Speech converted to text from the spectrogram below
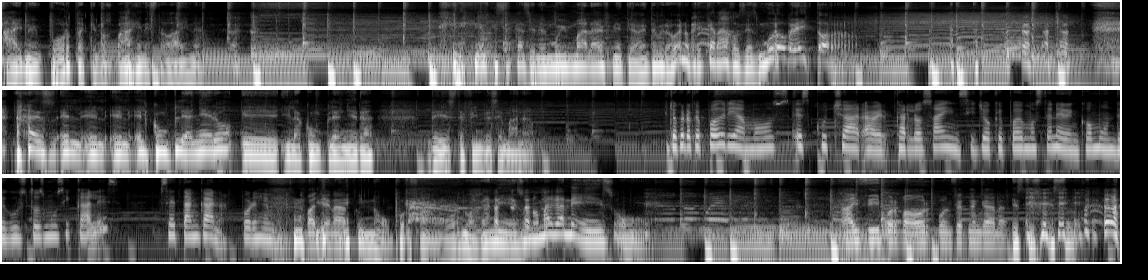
Ay, no importa que nos bajen esta vaina. Esa canción es muy mala definitivamente, pero bueno, qué carajos, es Mood Operator. es el, el- el- el cumpleañero eh, y la cumpleañera de este fin de semana. Yo creo que podríamos escuchar, a ver, Carlos Sainz y yo, ¿qué podemos tener en común de gustos musicales? Zetangana, por ejemplo. Vallenato. No, por favor, no hagan eso, no me hagan eso. Ay, sí, por favor, ponse tan ganas. Esto es, esto-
